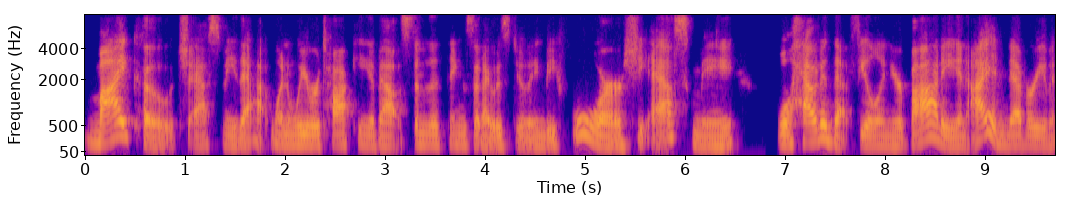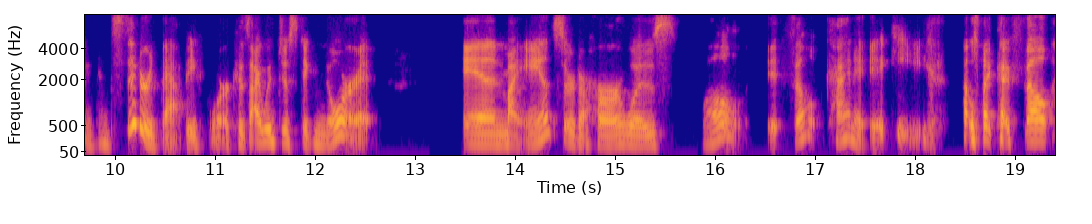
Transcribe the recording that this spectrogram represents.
my coach asked me that when we were talking about some of the things that I was doing before. She asked me, Well, how did that feel in your body? And I had never even considered that before because I would just ignore it. And my answer to her was, Well, it felt kind of icky. like I felt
